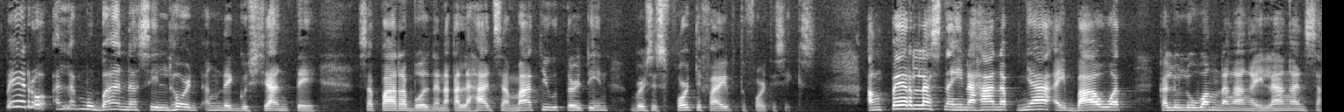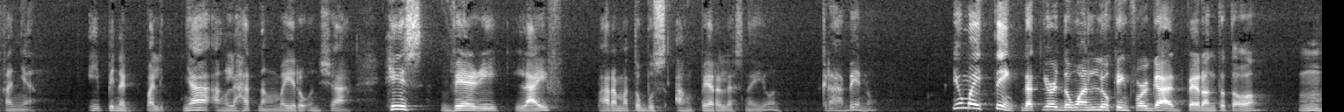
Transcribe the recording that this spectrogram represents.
Pero alam mo ba na si Lord ang negosyante sa parable na nakalahad sa Matthew 13 verses 45 to 46. Ang perlas na hinahanap niya ay bawat kaluluwang nangangailangan sa kanya. Ipinagpalit niya ang lahat ng mayroon siya. His very life para matubos ang perlas na iyon. Grabe, no? You might think that you're the one looking for God, pero ang totoo, mm,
